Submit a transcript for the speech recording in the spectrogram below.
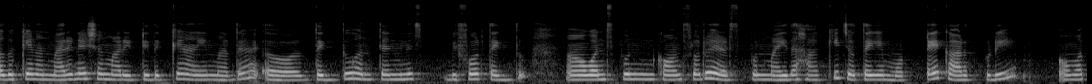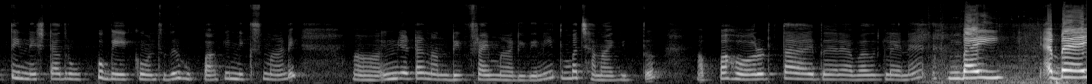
ಅದಕ್ಕೆ ನಾನು ಮ್ಯಾರಿನೇಷನ್ ಮಾಡಿ ಇಟ್ಟಿದ್ದಕ್ಕೆ ನಾನು ಏನು ಮಾಡಿದೆ ತೆಗೆದು ಒಂದು ಟೆನ್ ಮಿನಿಟ್ಸ್ ಬಿಫೋರ್ ತೆಗೆದು ಒಂದು ಸ್ಪೂನ್ ಕಾರ್ನ್ಫ್ಲೋರು ಎರಡು ಸ್ಪೂನ್ ಮೈದಾ ಹಾಕಿ ಜೊತೆಗೆ ಮೊಟ್ಟೆ, ಖಾರದ ಪುಡಿ ಮತ್ತು ಇನ್ನೆಷ್ಟಾದರೂ ಉಪ್ಪು ಬೇಕು ಅನ್ಸಿದ್ರೆ ಉಪ್ಪು ಹಾಕಿ ಮಿಕ್ಸ್ ಮಾಡಿ ಇಮ್ಡಿಯೇಟಾಗಿ ನಾನು ಡೀಪ್ ಫ್ರೈ ಮಾಡಿದ್ದೀನಿ ತುಂಬ ಚೆನ್ನಾಗಿತ್ತು. ಅಪ್ಪ ಹೊರಡ್ತಾ ಇದ್ದಾರೆ ಅವಾಗಲೇ ಬೈ ಬೈ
